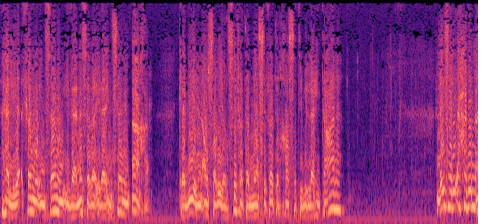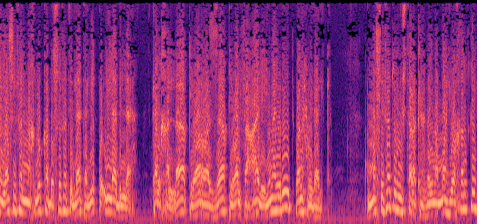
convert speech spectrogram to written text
هل يأثم إنسان إذا نسب إلى إنسان آخر كبير أو صغير صفة من الصفات الخاصة بالله تعالى؟ ليس لأحد أن يصف المخلوق بصفة لا تليق إلا بالله كالخلاق والرزاق والفعال لما يريد ونحو ذلك. أما الصفات المشتركة بين الله وخلقه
